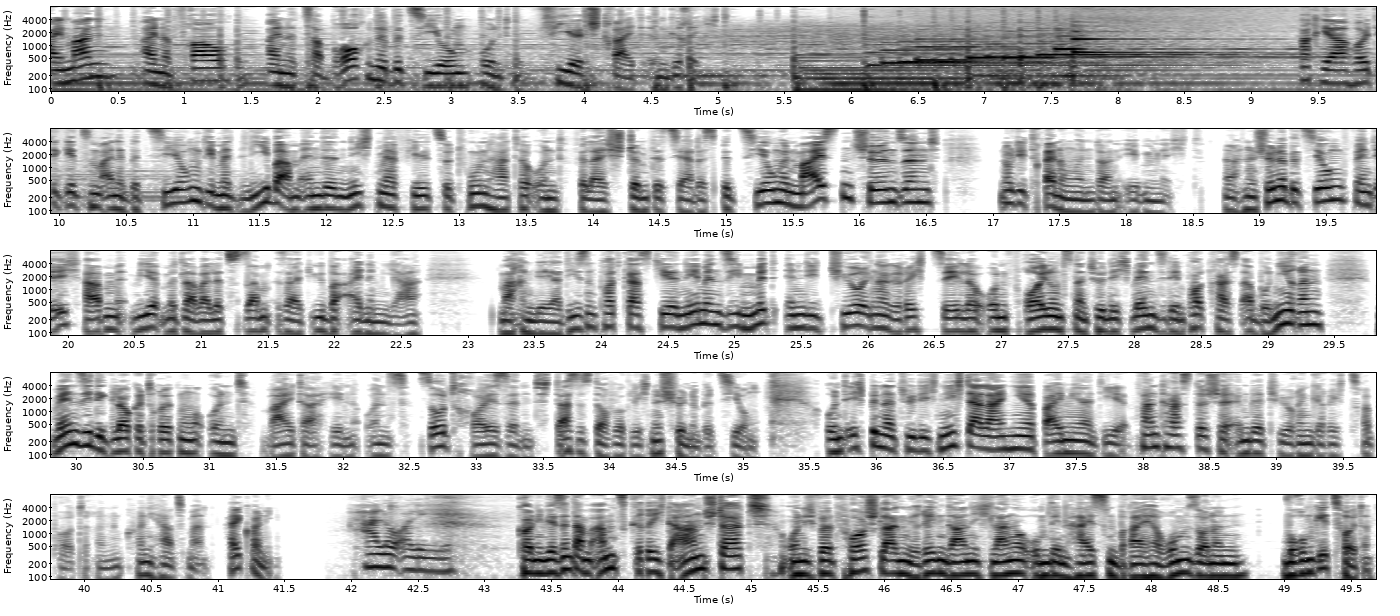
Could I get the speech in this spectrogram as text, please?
Ein Mann, eine Frau, eine zerbrochene Beziehung und viel Streit im Gericht. Ach ja, heute geht es um eine Beziehung, die mit Liebe am Ende nicht mehr viel zu tun hatte und vielleicht stimmt es ja, dass Beziehungen meistens schön sind, nur die Trennungen dann eben nicht. Ja, eine schöne Beziehung, finde ich, haben wir mittlerweile zusammen seit über einem Jahr machen wir ja diesen Podcast hier, nehmen Sie mit in die Thüringer Gerichtssäle und freuen uns natürlich, wenn Sie den Podcast abonnieren, wenn Sie die Glocke drücken und weiterhin uns so treu sind. Das ist doch wirklich eine schöne Beziehung. Und ich bin natürlich nicht allein hier, bei mir die fantastische MD Thüringen Gerichtsreporterin Conny Herzmann. Hi Conny. Hallo Olli. Conny, wir sind am Amtsgericht Arnstadt und ich würde vorschlagen, wir reden gar nicht lange um den heißen Brei herum, sondern worum geht's heute?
